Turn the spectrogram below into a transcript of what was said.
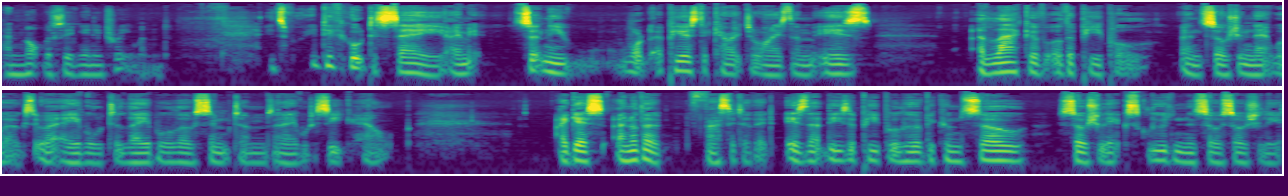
and not receiving any treatment? It's very difficult to say. I mean, certainly, what appears to characterize them is a lack of other people and social networks who are able to label those symptoms and able to seek help. I guess another facet of it is that these are people who have become so socially excluded and so socially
